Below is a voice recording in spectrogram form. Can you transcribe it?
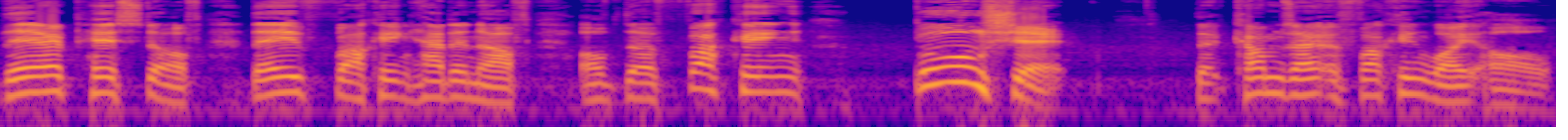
They're pissed off. They've fucking had enough of the fucking bullshit that comes out of fucking Whitehall.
